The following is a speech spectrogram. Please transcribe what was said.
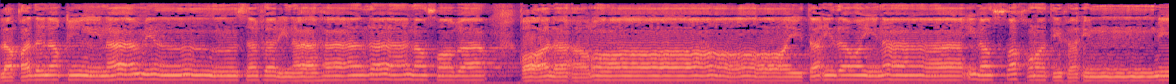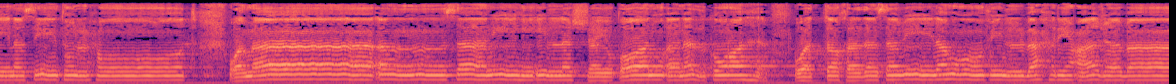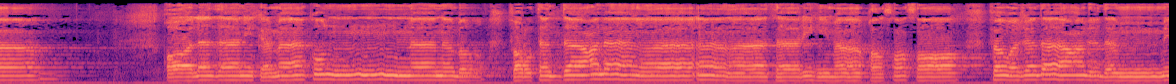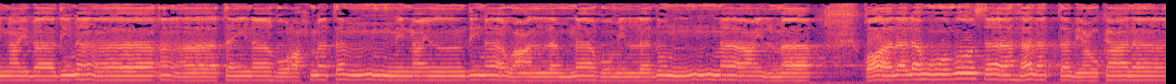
لقد لقينا من سفرنا هذا نصبا قال أرأيت إذا وينا إلى الصخرة فإني نسيت الحوت وما أنسانيه إلا الشيطان أن أذكره واتخذ سبيله في البحر عجبا قال ذلك ما كنا نبغ. فارتدا على آثارهما قصصا. فوجدا عبدا من عبادنا آتيناه رحمة من عندنا وعلمناه من لدنا علما. قال له موسى هل أتبعك على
